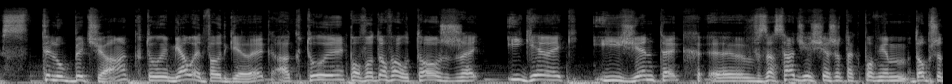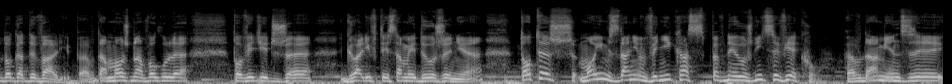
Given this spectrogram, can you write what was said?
stylu bycia, który miał Edward Gierek, a który powodował to, że i Gierek i Ziętek e, w zasadzie się, że tak powiem, dobrze dogadywali, prawda? Można w ogóle powiedzieć, że grali w tej samej drużynie. To też moim zdaniem wynika z pewnej różnicy wieku, prawda? Między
